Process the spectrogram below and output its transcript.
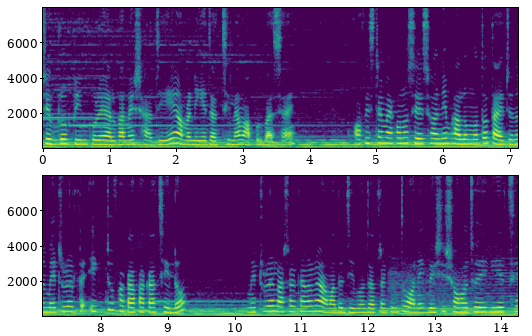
সেগুলো প্রিন্ট করে অ্যালবামে সাজিয়ে আমরা নিয়ে যাচ্ছিলাম আপুর বাসায়। অফিস টাইম এখনও শেষ হয়নি ভালো মতো, তাই জন্য মেট্রো রেলটা একটু ফাঁকা ফাঁকা ছিল। মেট্রো রেল আসার কারণে আমাদের জীবনযাত্রা কিন্তু অনেক বেশি সহজ হয়ে গিয়েছে।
